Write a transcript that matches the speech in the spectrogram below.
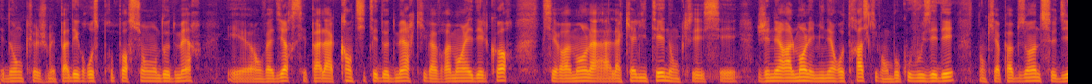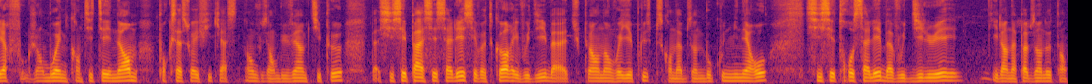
et donc je mets pas des grosses proportions d'eau de mer et euh, on va dire c'est pas la quantité d'eau de mer qui va vraiment aider le corps c'est vraiment la, qualité. Donc c'est généralement les minéraux traces qui vont beaucoup vous aider. Donc il n'y a pas besoin de se dire faut que j'en bois une quantité énorme pour que ça soit efficace. Non vous en buvez un petit peu. Bah, si c'est pas assez salé c'est votre corps il vous dit bah, tu peux en envoyer plus parce qu'on a besoin de beaucoup de minéraux. Si c'est trop salé bah, vous diluez il n'en a pas besoin d'autant.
